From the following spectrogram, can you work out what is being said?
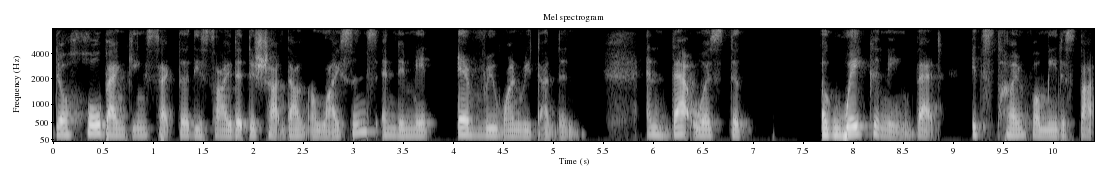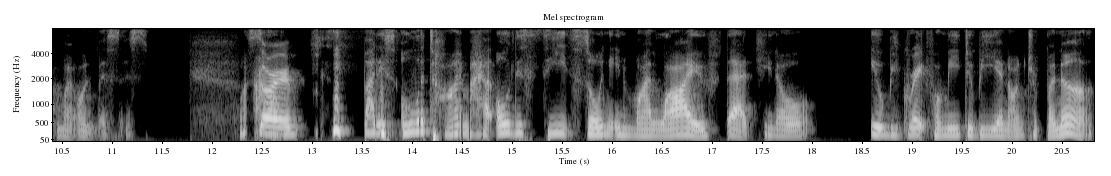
the whole banking sector decided to shut down a license and they made everyone redundant. And that was the awakening that it's time for me to start my own business. Wow. So, but it's over time, I had all these seeds sown in my life that, you know, it would be great for me to be an entrepreneur.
